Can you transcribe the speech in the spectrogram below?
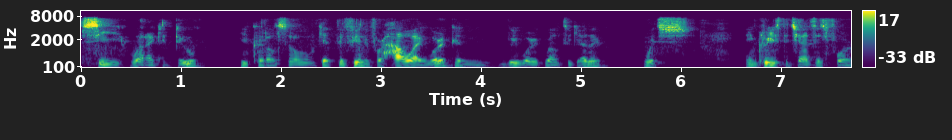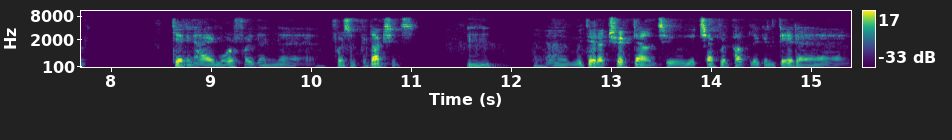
see what I can do he could also get the feeling for how I work and we work well together, which increased the chances for getting hired more for than uh, for some productions. Mm-hmm. Um, we did a trip down to the Czech Republic and did a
